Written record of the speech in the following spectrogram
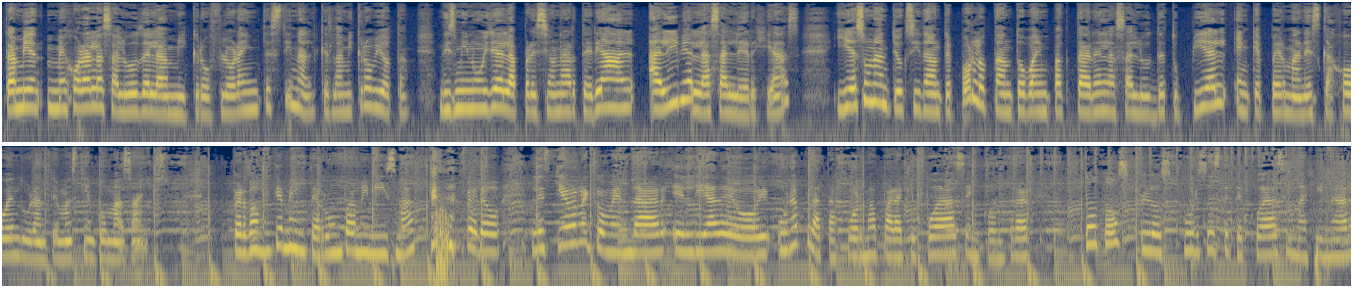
También mejora la salud de la microflora intestinal, que es la microbiota, disminuye la presión arterial, alivia las alergias y es un antioxidante, por lo tanto va a impactar en la salud de tu piel en que permanezca joven durante más tiempo, más años. Perdón que me interrumpa a mí misma, pero les quiero recomendar el día de hoy una plataforma para que puedas encontrar todos los cursos que te puedas imaginar,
